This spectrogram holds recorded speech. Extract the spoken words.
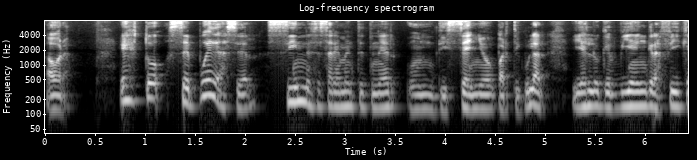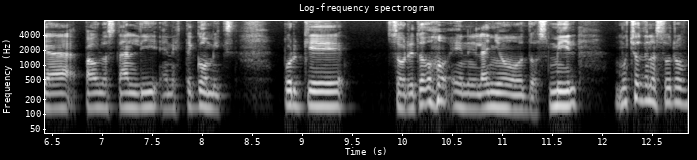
Ahora, esto se puede hacer sin necesariamente tener un diseño particular, y es lo que bien grafica Paulo Stanley en este cómics, porque sobre todo en el año 2000 muchos de nosotros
